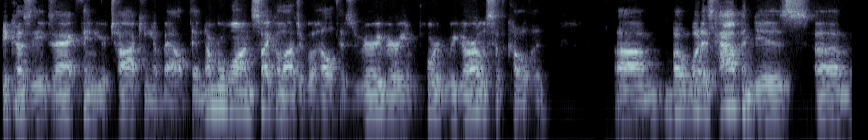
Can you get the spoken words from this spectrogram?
because of the exact thing you're talking about. That number one, psychological health is very, very important, regardless of COVID. Um, but what has happened is um,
